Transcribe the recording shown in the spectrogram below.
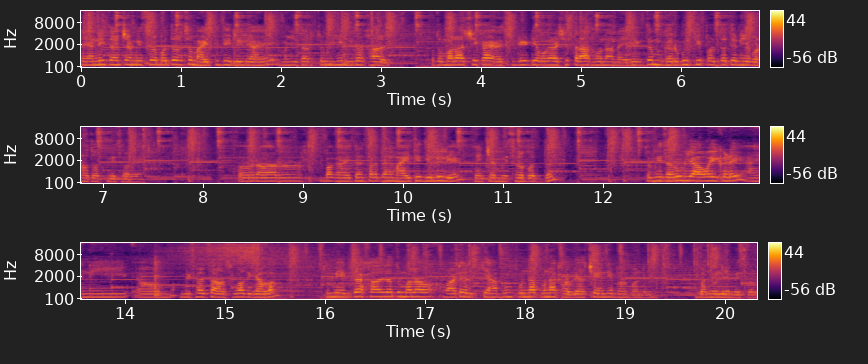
तर यांनी त्यांच्या मिसळबद्दलचं माहिती दिलेली आहे. म्हणजे जर तुम्ही ही मिसळ खाल तर तुम्हाला अशी काय ॲसिडिटी वगैरे अशी त्रास होणार नाही. हे एकदम घरगुती पद्धतीने हे बनवतात मिसळ हे. तर आर बघा हे त्यांचं त्यांनी माहिती दिलेली आहे त्यांच्या मिसळबद्दल. तुम्ही जरूर यावं इकडे आणि मिसळचा आस्वाद घ्यावा. तुम्ही एकदा खाल तर तुम्हाला वाटेल की आपण पुन्हा पुन्हा खाऊया. अशी यांनी बन बनवली आहे मिसळ.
